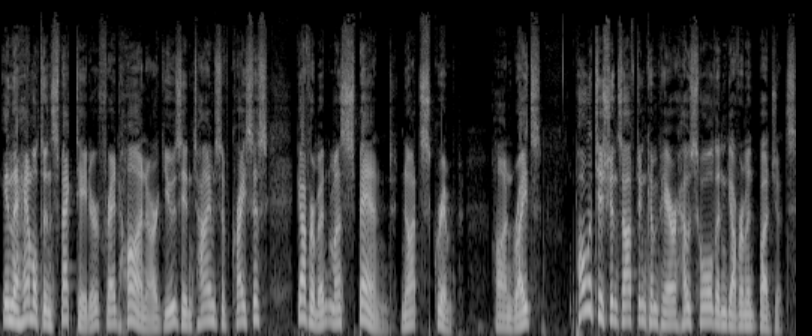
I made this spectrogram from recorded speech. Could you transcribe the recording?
In the Hamilton Spectator, Fred Hahn argues in times of crisis, government must spend, not scrimp. Hahn writes, Politicians often compare household and government budgets.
